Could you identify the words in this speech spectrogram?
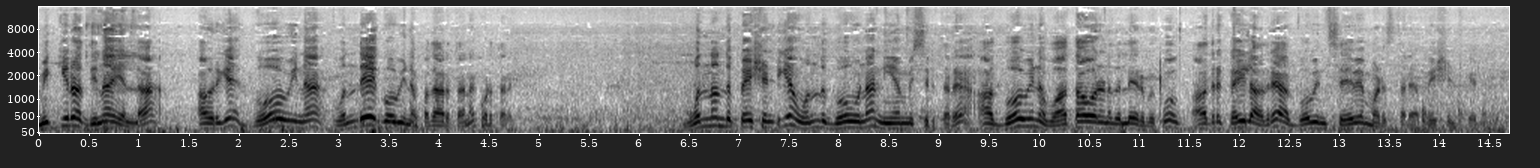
ಮಿಕ್ಕಿರೋ ದಿನ ಎಲ್ಲ ಅವರಿಗೆ ಗೋವಿನ, ಒಂದೇ ಗೋವಿನ ಪದಾರ್ಥನ ಕೊಡ್ತಾರೆ. ಒಂದೊಂದು ಪೇಷಂಟ್ಗೆ ಒಂದು ಗೋವನ್ನ ನಿಯಮಿಸಿರ್ತಾರೆ. ಆ ಗೋವಿನ ವಾತಾವರಣದಲ್ಲೇ ಇರಬೇಕು. ಆದ್ರೆ ಕೈಲಾದ್ರೆ ಆ ಗೋವಿನ ಸೇವೆ ಮಾಡಿಸ್ತಾರೆ ಆ ಪೇಷಂಟ್ ಕೈಲಿ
